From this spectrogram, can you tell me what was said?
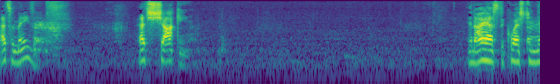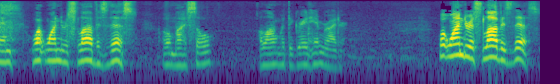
That's amazing. That's shocking. And I ask the question then, what wondrous love is this, O my soul, along with the great hymn writer? What wondrous love is this,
